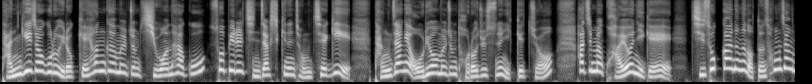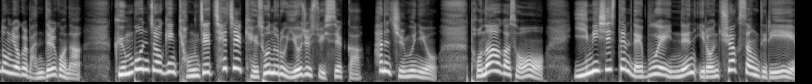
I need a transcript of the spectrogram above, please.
단기적으로 이렇게 현금을 좀 지원하고 소비를 진작시키는 정책이 당장의 어려움을 좀 덜어줄 수는 있겠죠. 하지만 과연 이게 지속 가능한 어떤 성장 동력을 만들거나 근본적인 경제 체질 개선으로 이어질 수 있을까 하는 질문이요. 더 나아가서 이미 시스템 내부에 있는 이런 취약성들이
